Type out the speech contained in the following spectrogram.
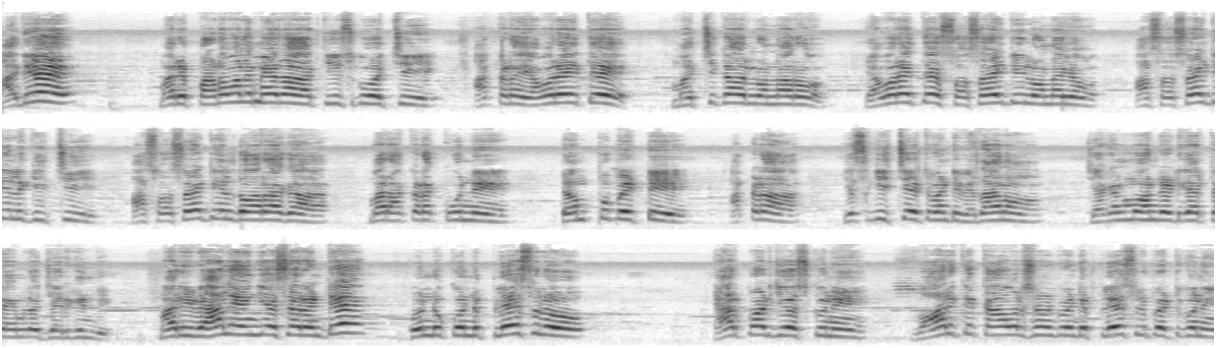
అదే మరి పడవల మీద తీసుకువచ్చి అక్కడ ఎవరైతే మత్స్యకారులు ఉన్నారో ఎవరైతే సొసైటీలు ఉన్నాయో ఆ సొసైటీలకు ఇచ్చి ఆ సొసైటీల ద్వారాగా మరి అక్కడ కొన్ని డంప్ పెట్టి అక్కడ ఇసుక ఇచ్చేటువంటి విధానం జగన్మోహన్ రెడ్డి గారి టైంలో జరిగింది. మరి వేళ ఏం చేశారంటే కొన్ని కొన్ని ప్లేసులు ఏర్పాటు చేసుకుని వారికి కావలసినటువంటి ప్లేసులు పెట్టుకుని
